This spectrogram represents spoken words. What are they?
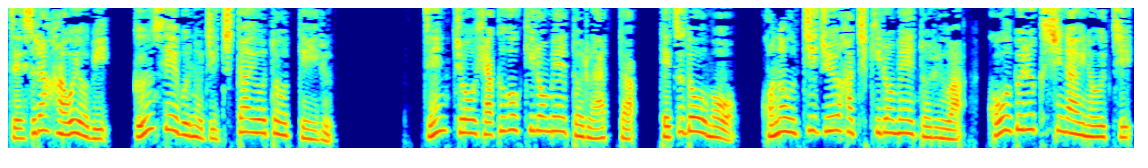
ゼスラハ及び軍西部の自治体を通っている。全長 105km あった鉄道網、このうち 18km はコーブルク市内のうち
